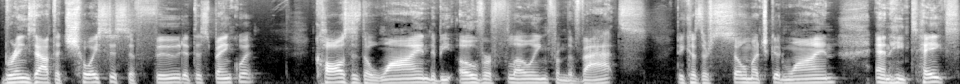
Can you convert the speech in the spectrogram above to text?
brings out the choicest of food at this banquet, causes the wine to be overflowing from the vats because there's so much good wine. And he takes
